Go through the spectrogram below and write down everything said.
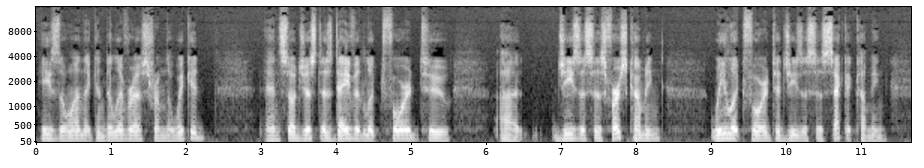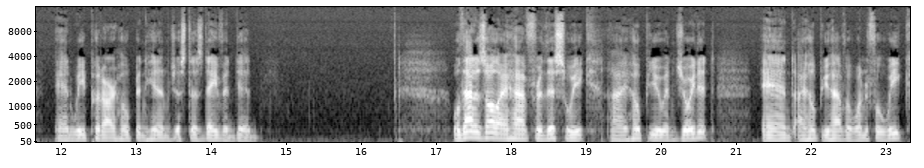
He's the one that can deliver us from the wicked. And so, just as David looked forward to uh, Jesus' first coming, we look forward to Jesus' second coming, and we put our hope in him just as David did. Well, that is all I have for this week. I hope you enjoyed it, and I hope you have a wonderful week.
